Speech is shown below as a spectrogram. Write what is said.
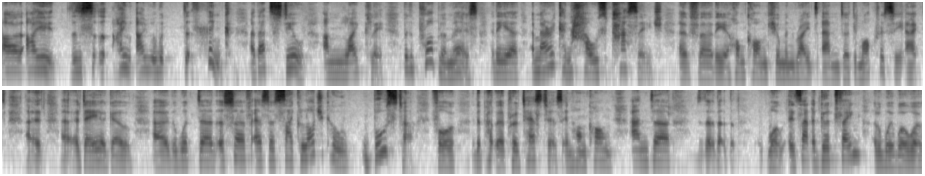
uh I, I, I would think uh, that's still unlikely. But the problem is the uh, American House passage of uh, the Hong Kong Human Rights and uh, Democracy Act uh, uh, a day ago would serve as a psychological booster for the protesters in Hong Kong. And the, the, well, is that a good thing? We will uh,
